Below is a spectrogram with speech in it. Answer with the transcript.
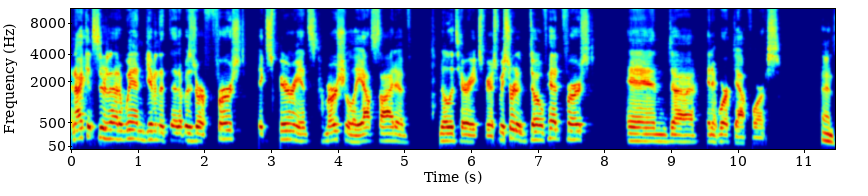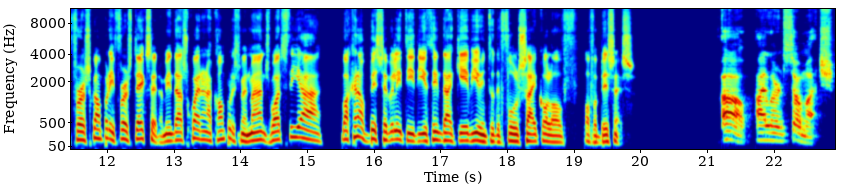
and I consider that a win, given that, that it was our first experience commercially outside of military experience. We sort of dove headfirst, and uh, and it worked out for us and first company, first exit. I mean, that's quite an accomplishment, man. What's the uh, what kind of visibility do you think that gave you into the full cycle of of a business? Oh, I learned so much,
